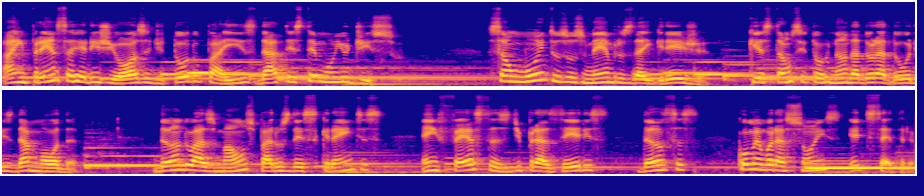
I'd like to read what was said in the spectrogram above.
A imprensa religiosa de todo o país dá testemunho disso. São muitos os membros da igreja que estão se tornando adoradores da moda, dando as mãos para os descrentes em festas de prazeres, danças, comemorações, etc.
